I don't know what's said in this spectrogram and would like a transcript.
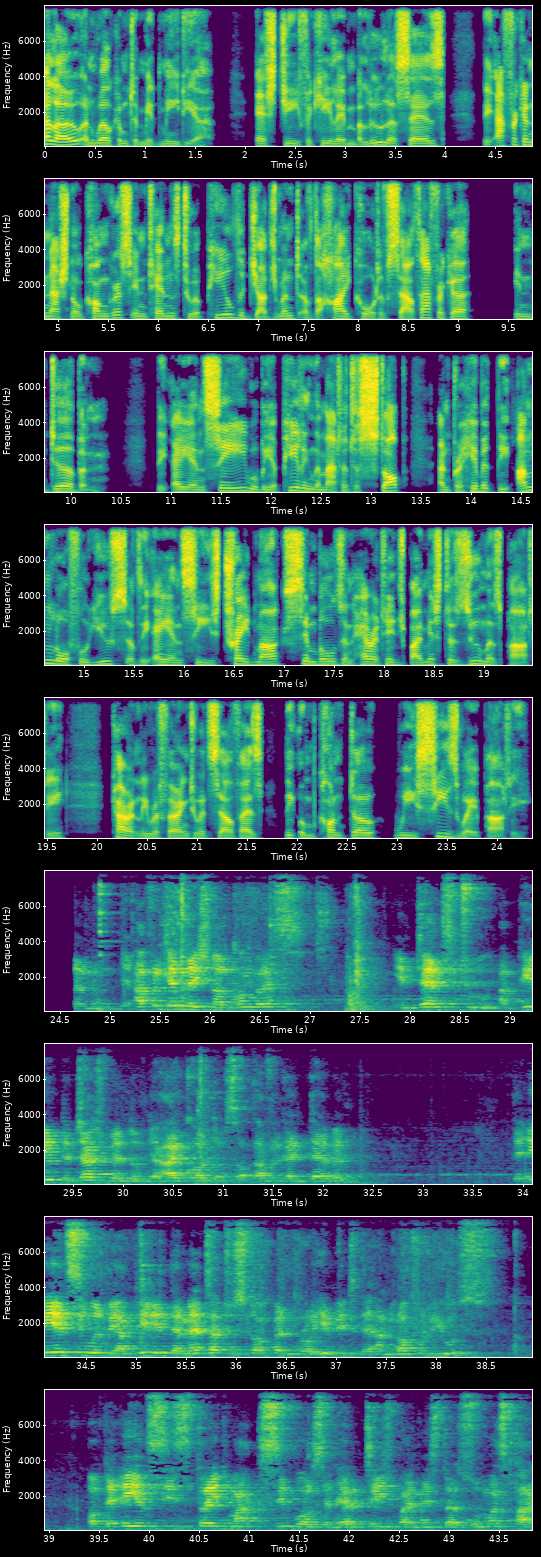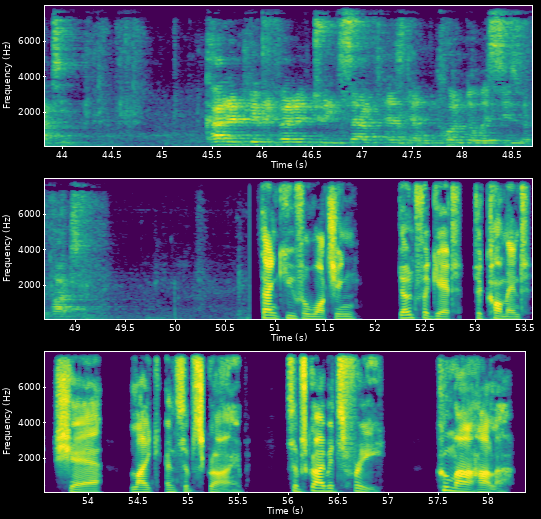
Hello and welcome to Mid Media. SG Fikile Mbalula says the African National Congress intends to appeal the judgment of the High Court of South Africa in Durban. The ANC will be appealing the matter to stop and prohibit the unlawful use of the ANC's trademarks, symbols, and heritage by Mr. Zuma's party, currently referring to itself as the Umkhonto we Sizwe Party. Um, the African National Congress intends to appeal the judgment of the High Court of South Africa in Durban. The ANC will be appealing the matter to stop and prohibit the unlawful use of the ANC's trademark symbols, and heritage by Mr. Zuma's party, currently referring to itself as the Umkhonto Wesizwe Party. Thank you for watching. Don't forget to comment, share, like, and subscribe. Subscribe, it's free. Kumahala.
